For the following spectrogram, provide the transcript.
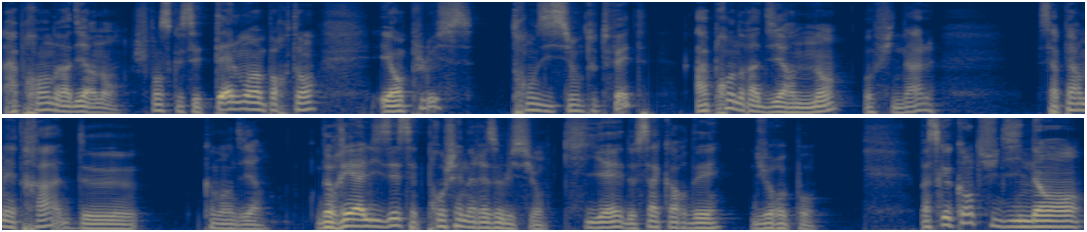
Apprendre à dire non, je pense que c'est tellement important. Et en plus, transition toute faite, apprendre à dire non, au final, ça permettra de, comment dire, de réaliser cette prochaine résolution, qui est de s'accorder du repos. Parce que quand tu dis non,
